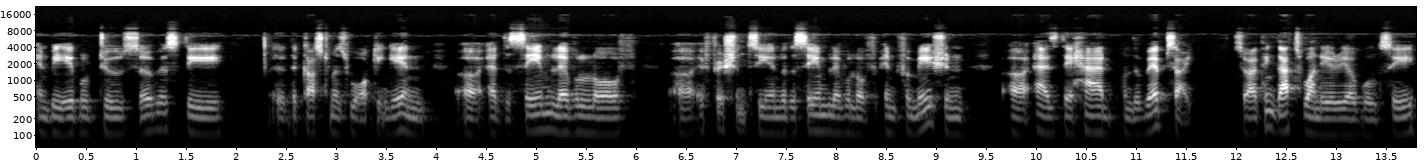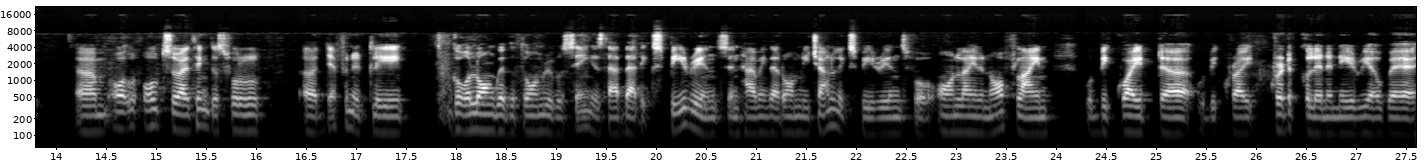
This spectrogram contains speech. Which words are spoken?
and be able to service the uh, the customers walking in uh, at the same level of uh, efficiency and with the same level of information uh, as they had on the website. So I think that's one area we'll see. Um, also, I think this will uh, definitely go along with what Henri was saying is that that experience and having that omni-channel experience for online and offline would be quite uh, would be quite critical in an area where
